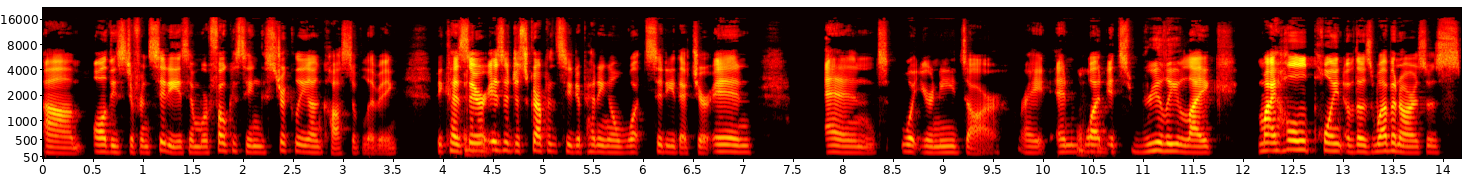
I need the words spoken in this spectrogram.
um, all these different cities, and we're focusing strictly on cost of living because there Mhm. is a discrepancy depending on what city that you're in and what your needs are, right? And what it's really like. My whole point of those webinars was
